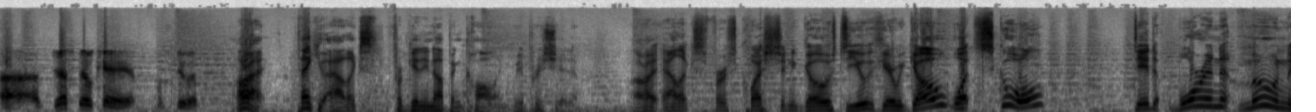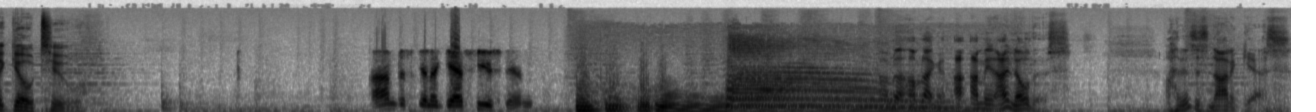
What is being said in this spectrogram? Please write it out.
Uh, just okay. Let's do it. All right. Thank you, Alex, for getting up and calling. We appreciate it. All right, Alex, first question goes to you. Here we go. What school did Warren Moon go to? I'm just gonna guess Houston. I'm not. I'm not. Gonna, I, I mean, I know this. Uh, this is not a guess.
